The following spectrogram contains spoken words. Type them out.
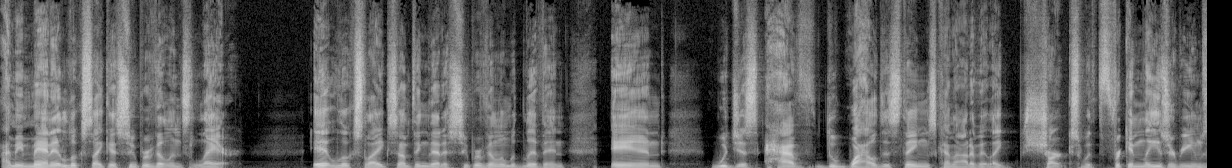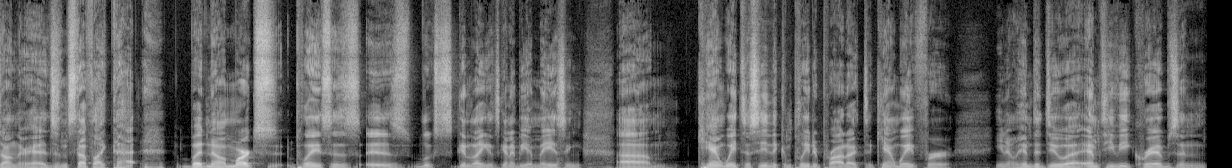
I mean, man, it looks like a supervillain's lair. It looks like something that a supervillain would live in. And would just have the wildest things come out of it, like sharks with freaking laser beams on their heads and stuff like that. But no, Mark's place is is looks like it's going to be amazing. Um, can't wait to see the completed product. I can't wait for you know him to do a MTV Cribs and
